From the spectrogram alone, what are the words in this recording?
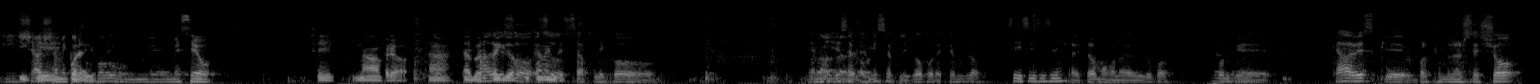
Y, Y ya, me callo un poco, me, me ceo. Sí, no, pero está, está Es más, perfecto, eso, justamente. eso se aplicó. En No, mí, claro, ese- claro. en mí se aplicó, por ejemplo, Sí, sí, sí, sí. retomo con lo del grupo, porque cada vez que, por ejemplo, no sé, yo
